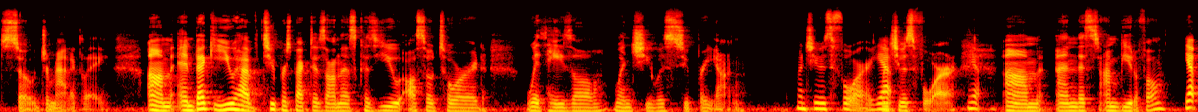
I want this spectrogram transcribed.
so dramatically. Um, and Becky, you have two perspectives on this because you also toured with Hazel when she was super young When she was four. yeah. when she was four. Yep. Um, and this I'm beautiful. Yep.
